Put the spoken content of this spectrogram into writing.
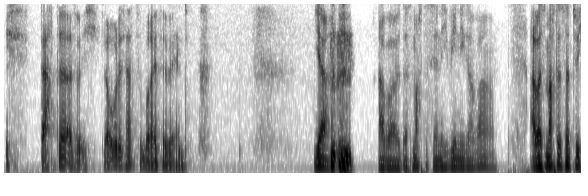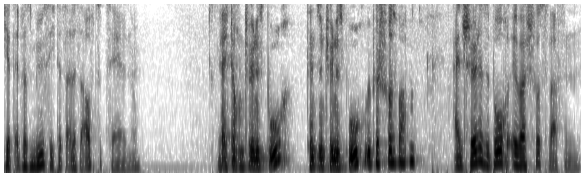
Ich dachte, also ich glaube, das hast du bereits erwähnt. Ja, aber das macht es ja nicht weniger wahr. Aber es macht es natürlich jetzt etwas müßig, das alles aufzuzählen. Ne? Vielleicht noch ein schönes Buch? Kennst du ein schönes Buch über Schusswaffen? Ein schönes Buch über Schusswaffen.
